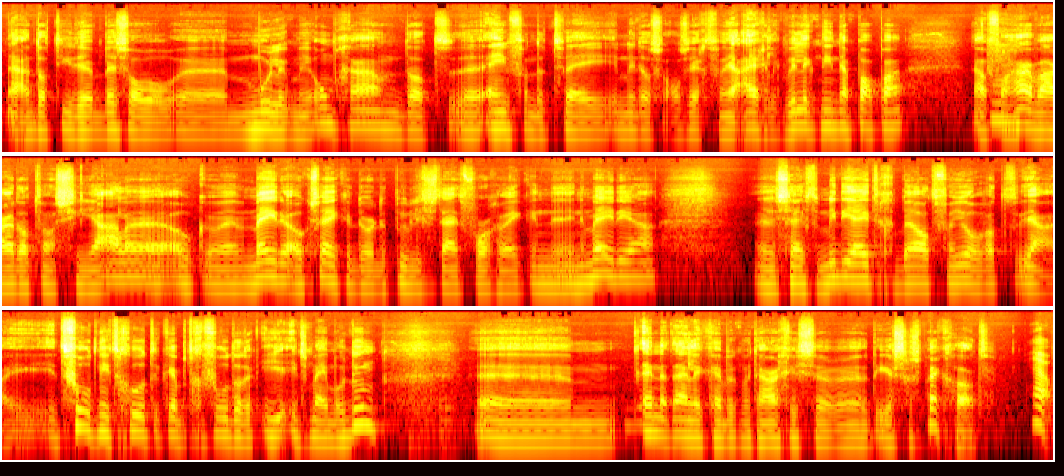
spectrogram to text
nou, dat die er best wel moeilijk mee omgaan. Dat een van de twee inmiddels al zegt van ja, eigenlijk wil ik niet naar papa. Nou, voor ja. haar waren dat wel signalen. Ook, mede ook zeker door de publiciteit vorige week in de, in de media. ze heeft de mediator gebeld van joh, wat, ja, het voelt niet goed. Ik heb het gevoel dat ik hier iets mee moet doen. Ehm, en uiteindelijk heb ik met haar gisteren het eerste gesprek gehad. Ja.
